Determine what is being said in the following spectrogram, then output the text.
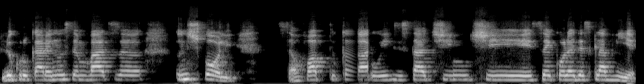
lucru care nu se învață în școli. Sau faptul că au existat cinci secole de sclavie.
